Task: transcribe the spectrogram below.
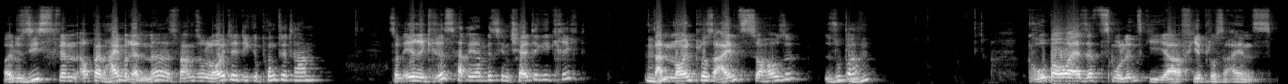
Weil du siehst, wenn auch beim Heimrennen, ne? Das waren so Leute, die gepunktet haben. So ein Erik Riss hatte ja ein bisschen Schelte gekriegt. Mhm. Dann 9 plus 1 zu Hause. Super. Mhm. Grobauer ersetzt Smolinski, ja, 4 plus 1.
